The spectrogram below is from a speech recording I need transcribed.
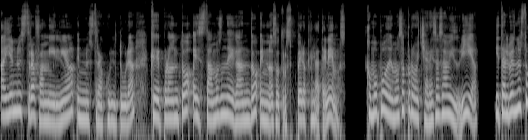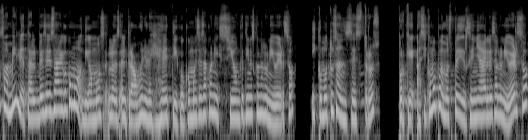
hay en nuestra familia, en nuestra cultura, que de pronto estamos negando en nosotros, pero que la tenemos. ¿Cómo podemos aprovechar esa sabiduría? Y tal vez no es tu familia, tal vez es algo como, digamos, el trabajo energético, cómo es esa conexión que tienes con el universo y cómo tus ancestros, porque así como podemos pedir señales al universo,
